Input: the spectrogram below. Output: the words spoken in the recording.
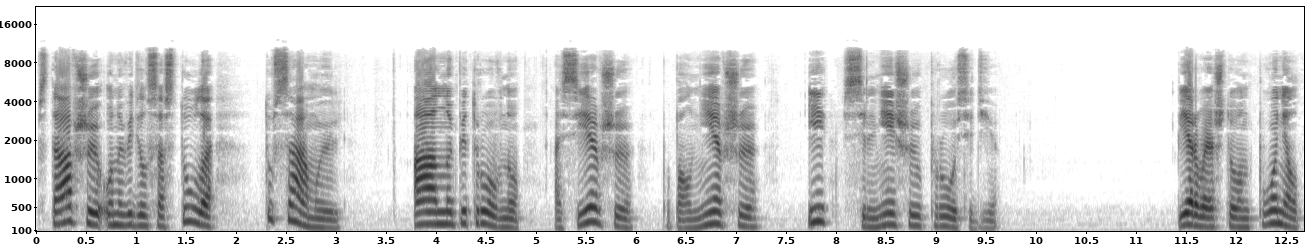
Вставшую он увидел со стула ту самую Анну Петровну, осевшую, пополневшую, и с сильнейшую проседью. Первое, что он понял,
